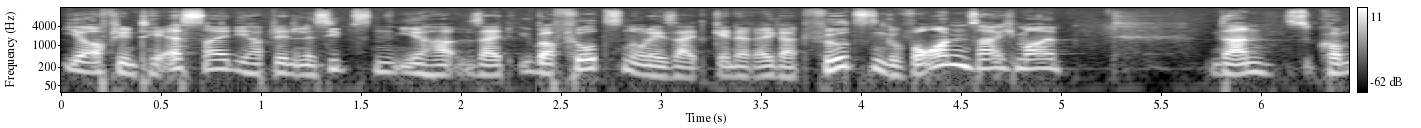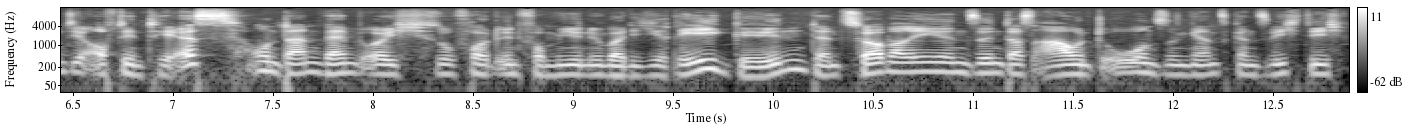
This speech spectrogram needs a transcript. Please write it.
ihr auf den TS seid, ihr habt den LS17, ihr seid über 14 oder ihr seid generell gerade 14 geworden, sag ich mal, dann kommt ihr auf den TS und dann werden wir euch sofort informieren über die Regeln, denn Serverregeln sind das A und O und sind ganz, ganz wichtig.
